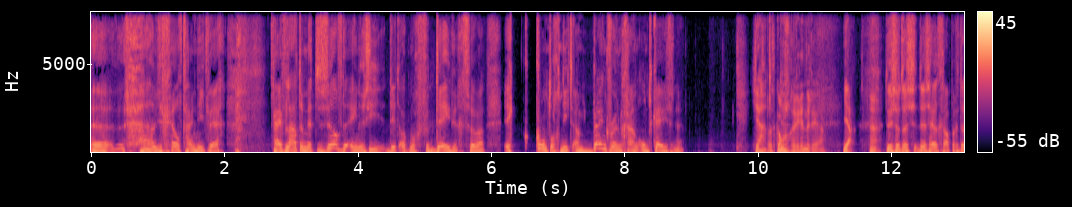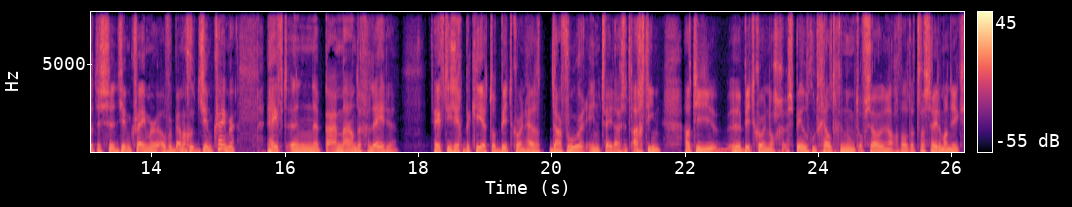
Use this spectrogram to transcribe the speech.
eh, haal je geld daar niet weg. Hij heeft later met dezelfde energie dit ook nog verdedigd. Zo van, ik kon toch niet een bankrun gaan ontketenen? Ja, dat kan me nog herinneren ja. Ja, Ja. dus dat is, dat is heel grappig. Dat is eh, Jim Cramer over. Maar goed, Jim Cramer heeft een eh, paar maanden geleden heeft hij zich bekeerd tot bitcoin. Daarvoor, in 2018, had hij eh, bitcoin nog speelgoedgeld genoemd of zo. In elk geval, dat was helemaal niks.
